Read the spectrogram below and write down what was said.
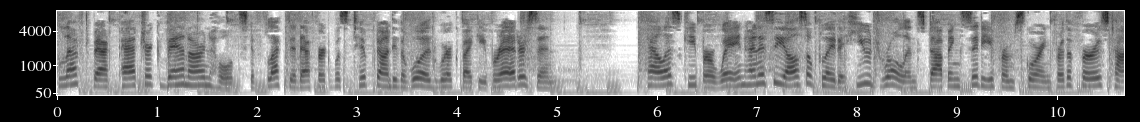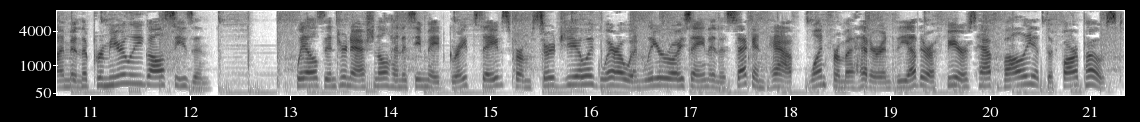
Left-back Patrick Van Aanholt's deflected effort was tipped onto the woodwork by keeper Ederson. Palace keeper Wayne Hennessy also played a huge role in stopping City from scoring for the first time in the Premier League all season. Wales international Hennessy made great saves from Sergio Aguero and Leroy Sané in the second half, one from a header and the other a fierce half-volley at the far post.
